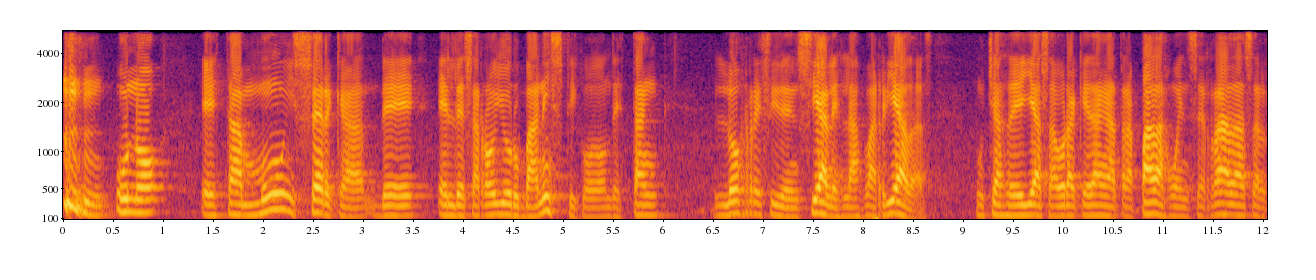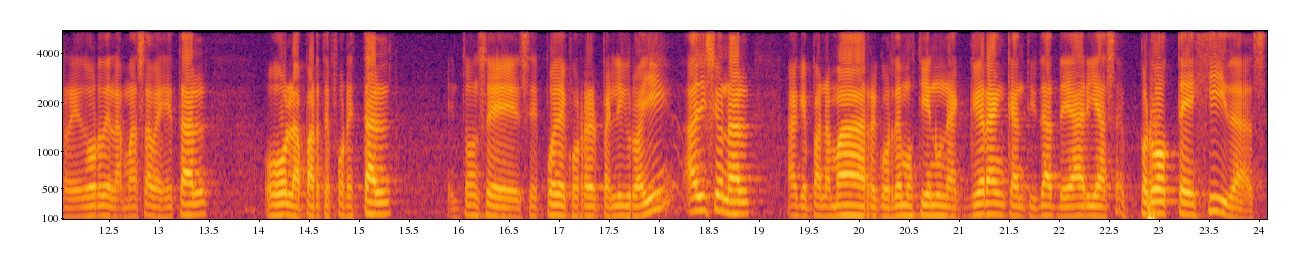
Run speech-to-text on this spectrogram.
uno está muy cerca del desarrollo urbanístico, donde están los residenciales, las barriadas. Muchas de ellas ahora quedan atrapadas o encerradas alrededor de la masa vegetal o la parte forestal, entonces se puede correr peligro allí. Adicional a que Panamá, recordemos, tiene una gran cantidad de áreas protegidas,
